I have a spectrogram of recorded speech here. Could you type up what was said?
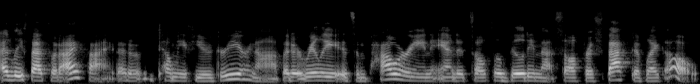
at least that's what I find. I don't tell me if you agree or not, but it really it's empowering and it's also building that self-respect of like, oh,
